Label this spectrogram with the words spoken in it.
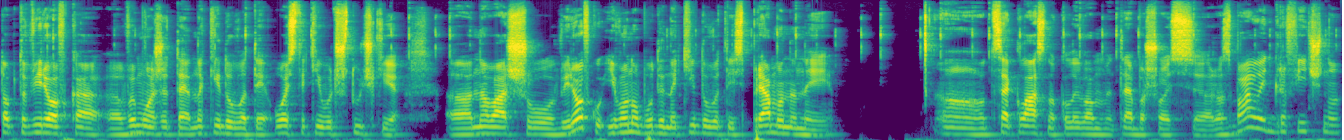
тобто вірьовка. Е, ви можете накидувати ось такі от штучки е, на вашу вірьовку, і воно буде накидуватись прямо на неї. Е, Це класно, коли вам треба щось розбавити графічно,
